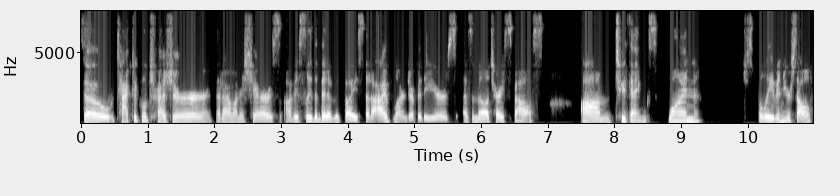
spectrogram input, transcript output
so tactical treasure that I want to share is obviously the bit of advice that I've learned over the years as a military spouse. Um, two things. One, just believe in yourself.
